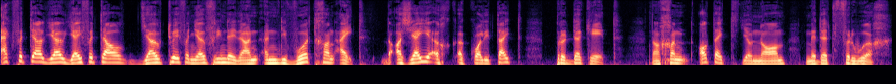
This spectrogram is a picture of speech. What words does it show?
ek vertel jou, jy vertel jou twee van jou vriende dan in die woord gaan uit. As jy 'n kwaliteit produk het, dan gaan altyd jou naam met dit verhoog.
